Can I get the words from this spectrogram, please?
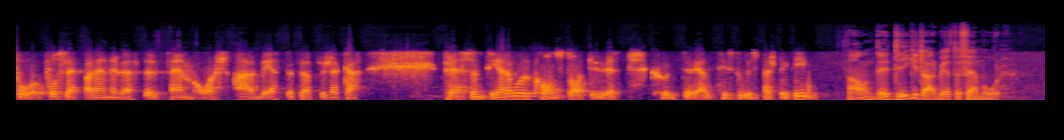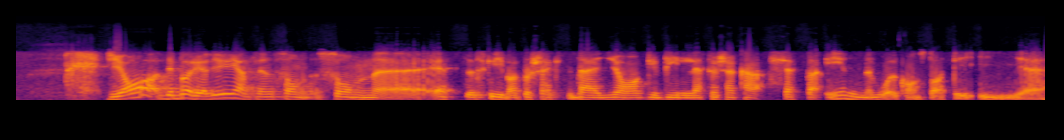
få, få släppa den nu efter fem års arbete för att försöka presentera vår konstart ur ett kulturellt historiskt perspektiv. Ja, det är ett digert arbete, fem år. Ja, det började ju egentligen som, som eh, ett skrivarprojekt där jag ville försöka sätta in vår konstart i, i, eh,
